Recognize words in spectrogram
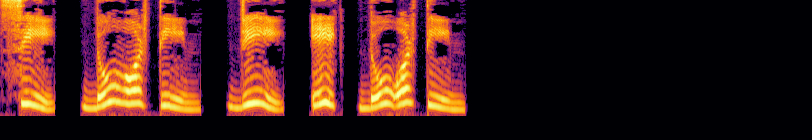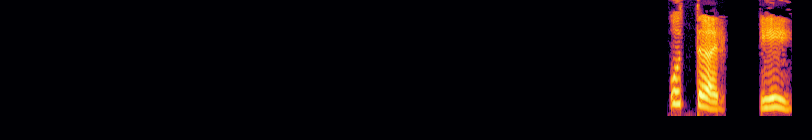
सी, दो और तीन, डी, एक, दो और तीन। उत्तर, ए।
